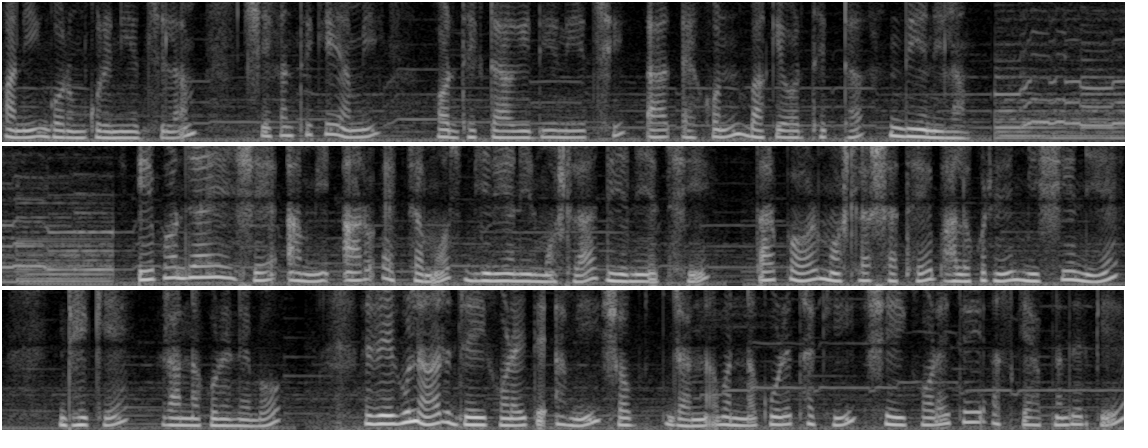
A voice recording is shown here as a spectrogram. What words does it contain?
পানি গরম করে নিয়েছিলাম। সেখান থেকেই আমি অর্ধেকটা আগে দিয়ে নিয়েছি আর এখন বাকি অর্ধেকটা দিয়ে নিলাম। এ পর্যায়ে এসে আমি আরও এক চামচ বিরিয়ানির মশলা দিয়ে নিয়েছি। তারপর মশলার সাথে ভালো করে মিশিয়ে নিয়ে ঢেকে রান্না করে নেব। রেগুলার যেই কড়াইতে আমি সব রান্না বান্না করে থাকি, সেই কড়াইতে আজকে আপনাদেরকে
